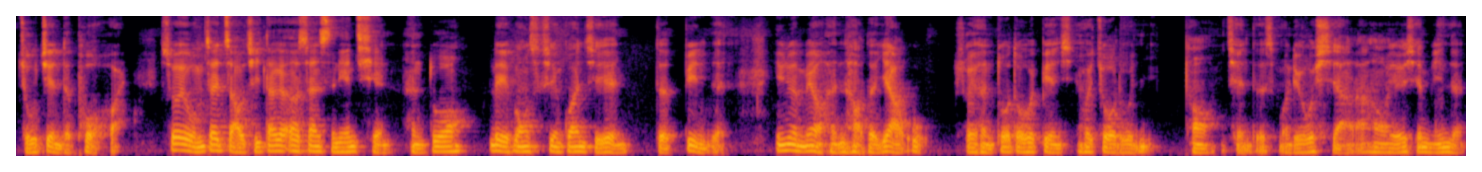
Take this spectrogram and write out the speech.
逐渐的破坏。所以我们在早期，大概二三十年前，很多类风湿性关节炎的病人，因为没有很好的药物。所以很多都会变形，会坐轮椅。哦，以前的什么刘侠，然后有一些名人，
